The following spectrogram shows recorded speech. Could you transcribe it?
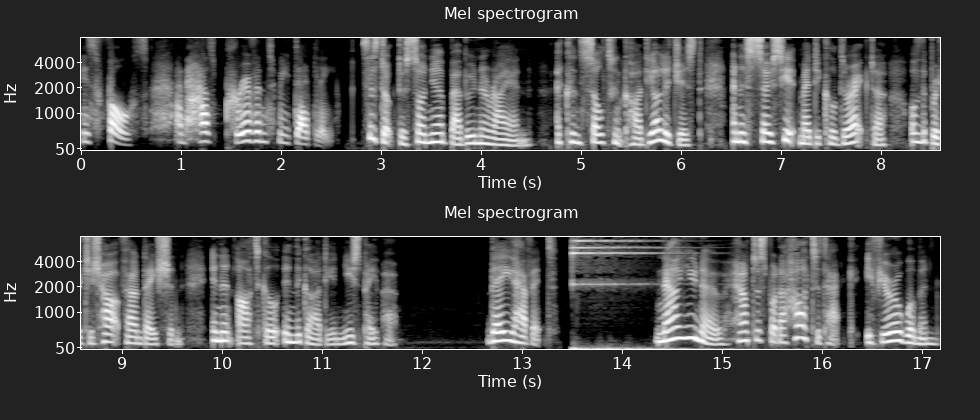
is false and has proven to be deadly, says Dr. Sonya Babu Narayan, a consultant cardiologist and associate medical director of the British Heart Foundation, in an article in the Guardian newspaper. There you have it. Now you know how to spot a heart attack if you're a woman.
